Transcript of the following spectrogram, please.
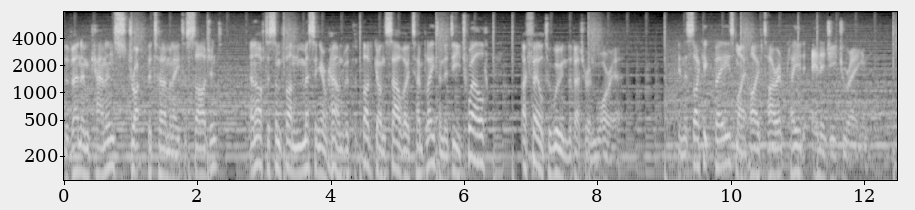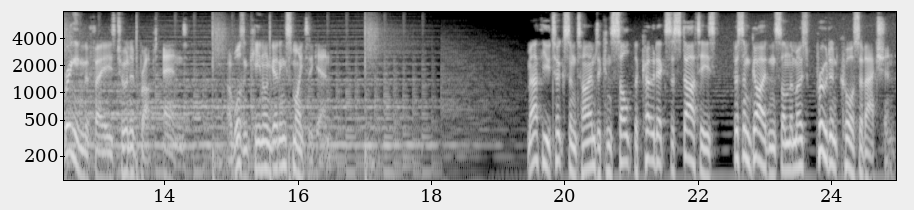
The Venom cannon struck the Terminator Sergeant, and after some fun messing around with the Thud Gun salvo template and a D12, I failed to wound the veteran warrior. In the psychic phase, my Hive Tyrant played Energy Drain, bringing the phase to an abrupt end. I wasn't keen on getting smited again. Matthew took some time to consult the Codex Astartes for some guidance on the most prudent course of action.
